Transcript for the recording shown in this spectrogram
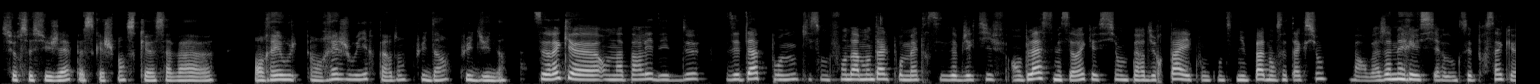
sur ce sujet parce que je pense que ça va euh, en, en, réjouir pardon plus d'un, plus d'une. C'est vrai qu'on a parlé des deux étapes pour nous qui sont fondamentales pour mettre ces objectifs en place, mais c'est vrai que si on perdure pas et qu'on continue pas dans cette action, bah on va jamais réussir. Donc c'est pour ça que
